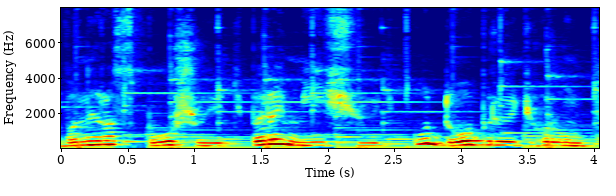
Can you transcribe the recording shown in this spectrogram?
Вони розпушують, переміщують, удобрюють ґрунт,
